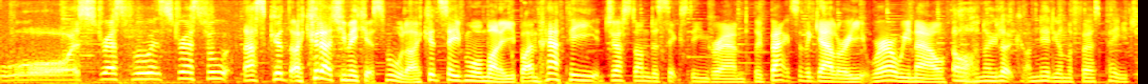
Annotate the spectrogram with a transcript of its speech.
Oh, it's stressful. It's stressful. That's good. I could actually make it smaller. I could save more money, but I'm happy just under 16 grand. So back to the gallery. Where are we now? Oh, no, look. I'm nearly on the first page.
